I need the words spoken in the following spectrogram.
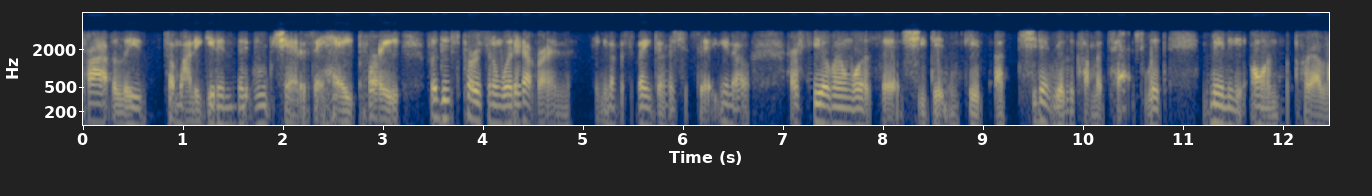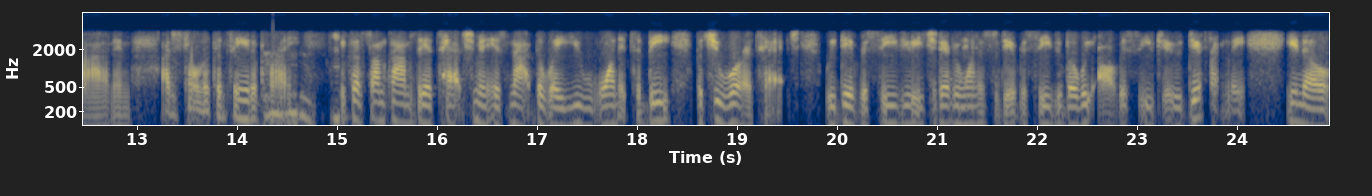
privately, somebody get in the group chat and say, "Hey, pray for this person or whatever," and you know, explained to her. She said, you know, her feeling was that she didn't get, uh, she didn't really come attached with many on the prayer line, and I just told her continue to pray mm-hmm. because sometimes the attachment is not the way you want it to be, but you were attached. We did receive you, each and every one of us did receive you, but we all received you differently, you know,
